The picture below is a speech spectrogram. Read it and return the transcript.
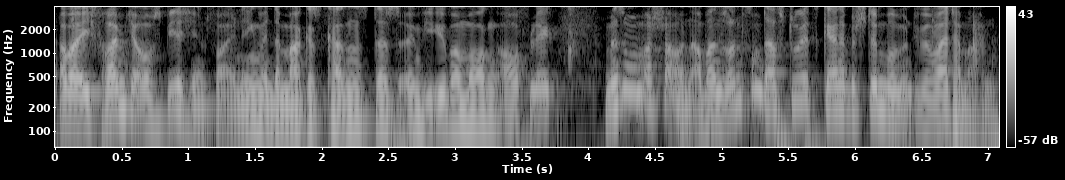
Aber ich freue mich auch aufs Bierchen vor allen Dingen, wenn der Marcus Cousins das irgendwie übermorgen auflegt. Müssen wir mal schauen. Aber ansonsten darfst du jetzt gerne bestimmen, womit wir weitermachen.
